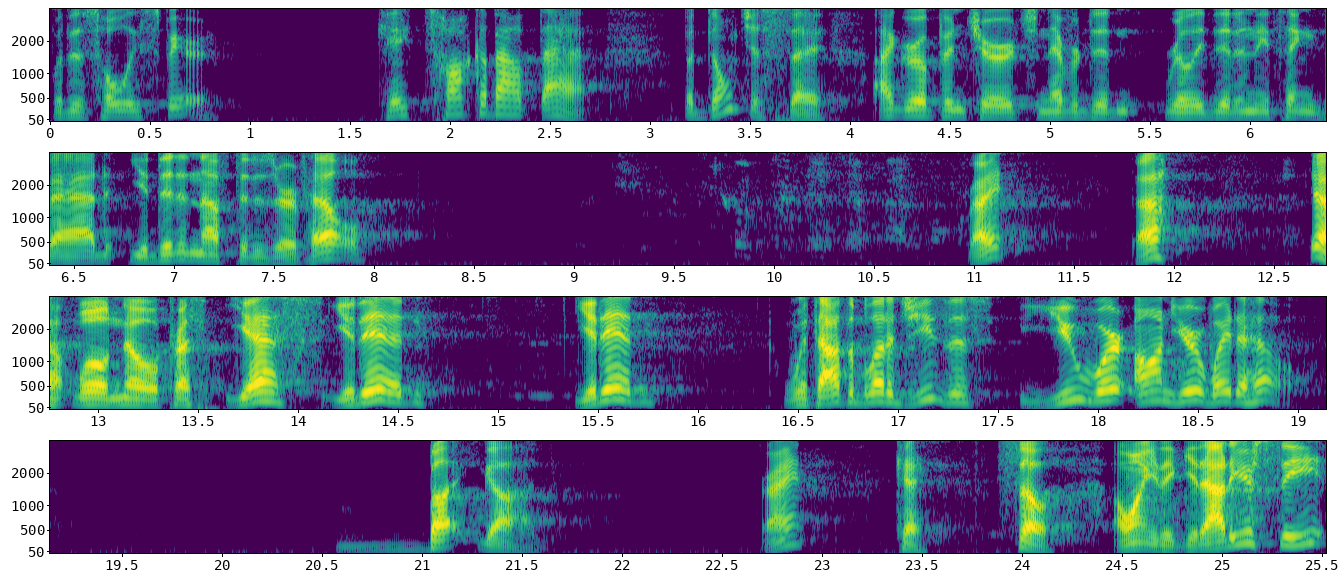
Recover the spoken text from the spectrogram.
with his Holy Spirit. Okay, talk about that. But don't just say, I grew up in church, never did really did anything bad. You did enough to deserve hell. right? Huh? Yeah, well, no, Pres. Yes, you did. You did. Without the blood of Jesus, you were on your way to hell. But God. Right? Okay, so I want you to get out of your seat.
